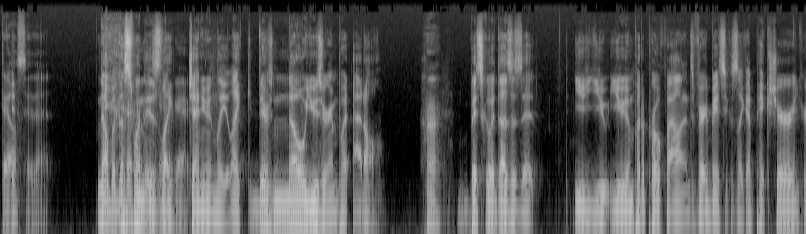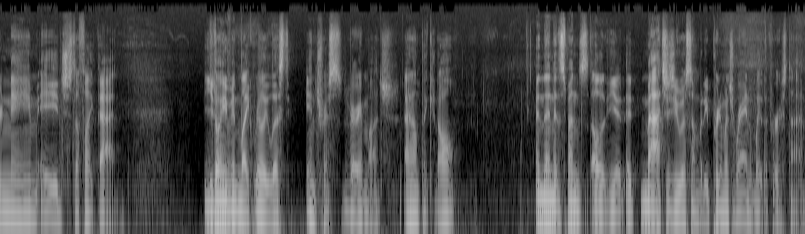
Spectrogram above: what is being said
They all It- say that. No, but this one is Okay, like okay. genuinely like there's no user input at all. Huh. basically what it does is it you you you input a profile and it's very basic it's like a picture your name age stuff like that you don't even like really list interests very much i don't think at all and then it spends uh, you know, it matches you with somebody pretty much randomly the first time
